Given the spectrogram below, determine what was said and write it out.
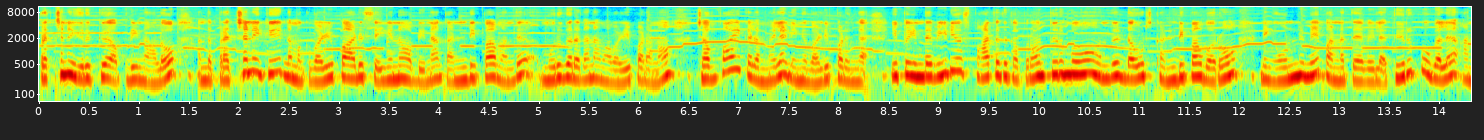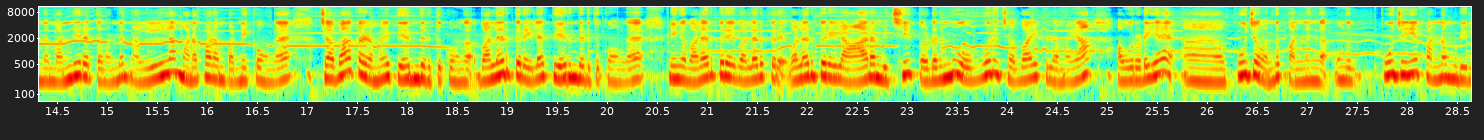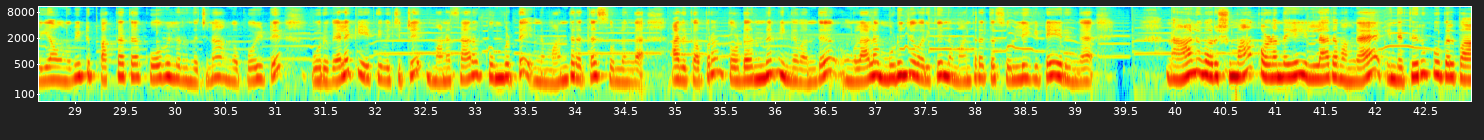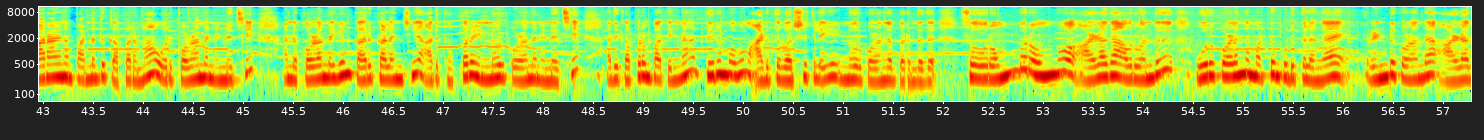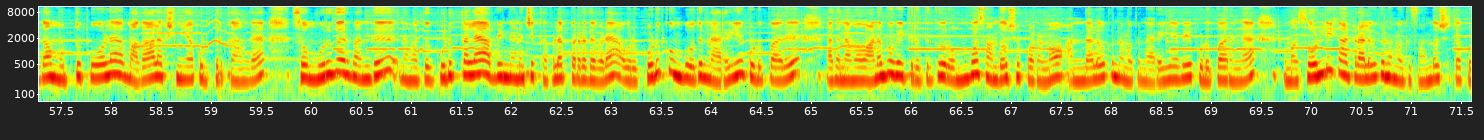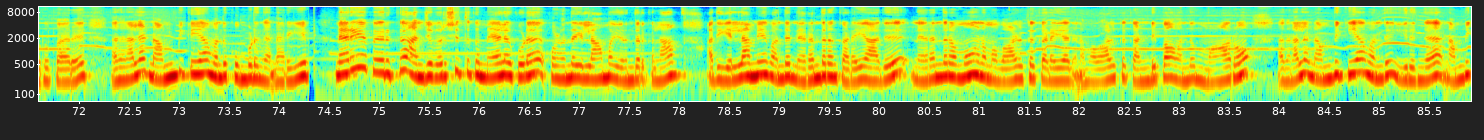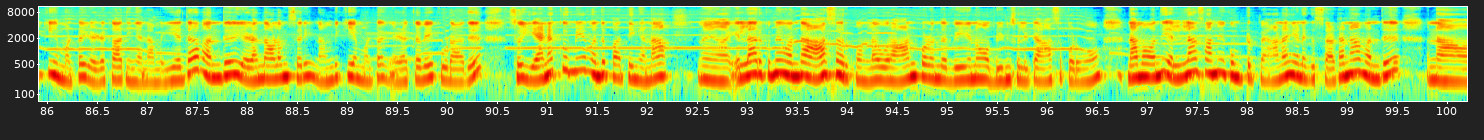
பிரச்சனை இருக்குது அப்படின்னாலோ அந்த பிரச்சனைக்கு நமக்கு வழிபாடு செய்யணும் அப்படின்னா கண்டிப்பாக வந்து முருகரை தான் நம்ம வழிபடணும். செவ்வாய்க்கிழமையில் நீங்கள் வழிபடுங்க. இப்போ இந்த வீடியோஸ் பார்த்ததுக்கப்புறம் திரும்பவும் வந்து டவுட்ஸ் கண்டிப்பாக வரும். நீங்கள் ஒன்றுமே பண்ண தேவையில்லை. திருப்புகளை அந்த மந்திரத்தை வந்து நல்லா மனப்பாடம் பண்ணிக்கோங்க. செவ்வாய்க்கிழமை தேர்ந்தெடுத்துக்கோங்க. வளர்ப்பிறையில் தேர்ந்தெடுத்துக்கோங்க. நீங்கள் வளர்பிறை வளர்பிறை வளர்பிறையில் ஆரம்பித்து தொடர்ந்து ஒவ்வொரு செவ்வாய்க்கிழமையாக அவருடைய பூஜை வந்து பண்ணுங்க. உங்கள் பூஜையே பண்ண முடியலையா? உங்கள் வீட்டு பக்கத்தில் கோவில் இருந்துச்சுன்னா அங்கே போயிட்டு ஒரு விளக்கு ஏற்றி வச்சுட்டு மனசார கும்பிட்டு இந்த மந்திரத்தை சொல்லுங்கள் அதுக்கப்புறம் தொடர்ந்து நீங்கள் வந்து உங்களால் முடிஞ்ச வரைக்கும் இந்த மந்திரத்தை சொல்லிக்கிட்டே இருங்க. நாலு வருஷமாக குழந்தையே இல்லாதவங்க இந்த திருப்புகழ் பாராயணம் பண்ணதுக்கு அப்புறமா ஒரு குழந்தை நின்றுச்சு அந்த குழந்தையும் கருக்கலைஞ்சி அதுக்கப்புறம் இன்னொரு குழந்தை நின்றுச்சு அதுக்கப்புறம் பார்த்திங்கன்னா திரும்பவும் அடுத்த வருஷத்துலேயே இன்னொரு குழந்தை பிறந்தது. ஸோ ரொம்ப ரொம்ப அழகாக அவர் வந்து ஒரு குழந்தை மட்டும் கொடுக்கலங்க. ரெண்டு குழந்தை அழகாக முத்து போல் மகாலட்சுமியாக கொடுத்துருக்காங்க. ஸோ முருகர் வந்து நமக்கு கொடுக்கல அப்படின்னு நினச்சி கவலைப்படுறத விட அவர் கொடுக்கும்போது நிறைய கொடுப்பாரு. அதை நம்ம அனுபவிக்கிறதுக்கு ரொம்ப சந்தோஷப்படணும். அந்த அளவுக்கு நமக்கு நிறையவே கொடுப்பாருங்க. நம்ம சொல்லி காட்டுற அளவுக்கு நமக்கு சந்தோஷத்தை கொடுப்பாரு. அதனால் நம்பிக்கையாக வந்து கும்பிடுங்க. நிறைய நிறைய பேருக்கு அஞ்சு வருஷத்துக்கு மேலே கூட குழந்தை இல்லாமல் இருந்திருக்கலாம். அது எல்லாமே வந்து நிரந்தரம் கிடையாது. நிரந்தரமும் நம்ம வாழ்க்கை கிடையாது. நம்ம வாழ்க்கை கண்டிப்பாக வந்து மாறும். அதனால் நம்பிக்கையாக வந்து இருங்க. நம்பிக்கையை மட்டும் இழக்காதீங்க. நம்ம எதை வந்து இழந்தாலும் சரி நம்பிக்கையை மட்டும் இழக்கவே கூடாது. ஸோ எனக்குமே வந்து பார்த்திங்கன்னா எல்லாருக்குமே வந்து ஆசை இருக்கும்ல. ஒரு ஆண் குழந்தை வேணும் அப்படின்னு சொல்லிட்டு ஆசைப்படுவோம். நம்ம வந்து எல்லா சாமியும் கும்பிட்டுருப்பேன். ஆனால் எனக்கு சடனாக வந்து நான்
